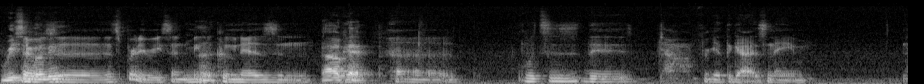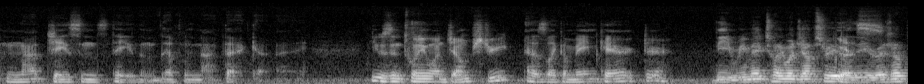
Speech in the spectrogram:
Recent there was movie. a, it's pretty recent. Mila Uh. Kunis and Ah, okay, uh, what's his the I forget the guy's name. Not Jason Statham, definitely not that guy. He was in Twenty One Jump Street as like a main character the remake Twenty One Jump Street or the original.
